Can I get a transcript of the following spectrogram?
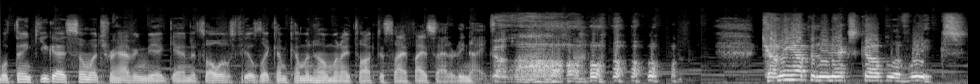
Well, thank you guys so much for having me again. It always feels like I'm coming home when I talk to Sci-Fi Saturday Night. Coming up in the next couple of weeks.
